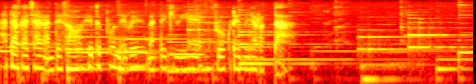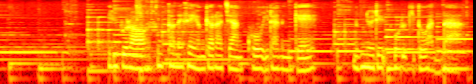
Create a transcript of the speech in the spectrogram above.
하다가 잘 안 돼서 휴대폰 앱을 만들기 위해 프로그램을 열었다. 일부러 인터넷에 연결하지 않고 일하는 게 능률이 오르기도 한다.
